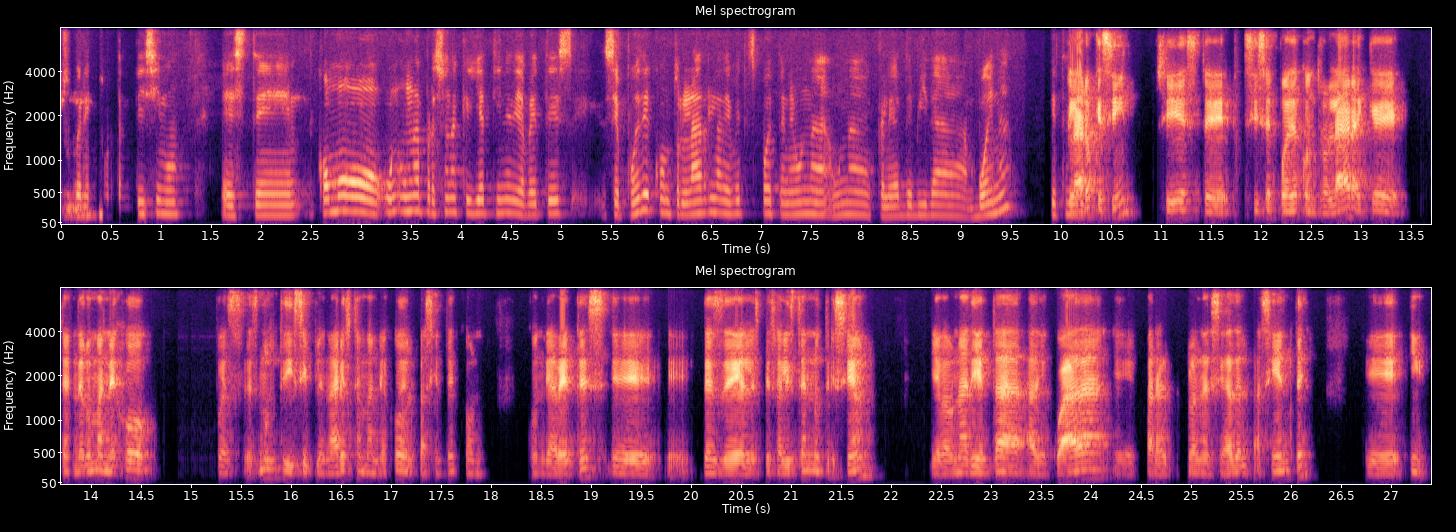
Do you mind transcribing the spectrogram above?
súper importantísimo. Este, ¿cómo una persona que ya tiene diabetes, se puede controlar la diabetes? ¿Puede tener una, una calidad de vida buena? Claro que sí, sí, este, sí se puede controlar, hay que tener un manejo, pues es multidisciplinario este manejo del paciente con, con diabetes, eh, eh, desde el especialista en nutrición, lleva una dieta adecuada eh, para la necesidad del paciente, y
